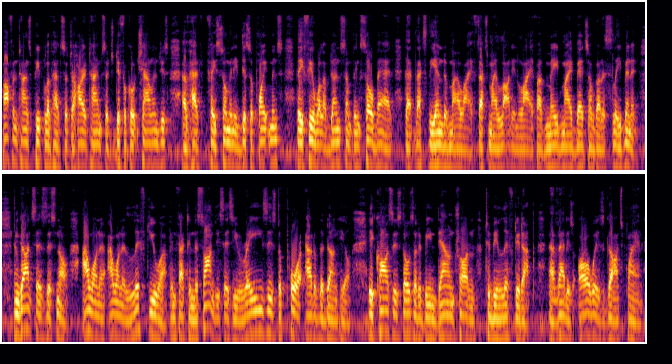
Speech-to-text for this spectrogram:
Oftentimes, people have had such a hard time, such difficult challenges, I've had faced so many disappointments. They feel, well, I've done something so bad that that's the end of my life. That's my lot in life. I've made my bed, so I've got to sleep in it. And God says this, no, I want to I want to lift you up. In fact, in the Psalms, he says he raises the poor out of the dunghill. He causes those that are being downtrodden to be lifted up. Now, that is always God's plan.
